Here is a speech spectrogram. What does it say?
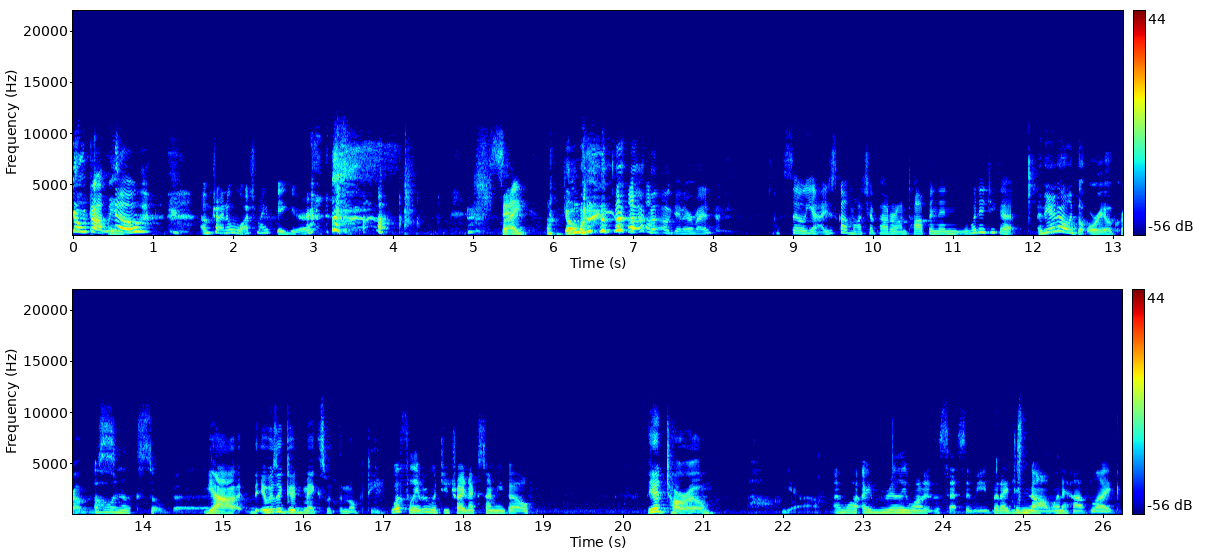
No topping. no. I'm trying to watch my figure. Psych. Oh. okay, never mind. So yeah, I just got matcha powder on top, and then what did you get? I think I got like the Oreo crumbs. Oh, and it looks so good. yeah, it was a good mix with the milk tea. What flavor would you try next time you go? They had taro. Yeah, I want. I really wanted the sesame, but I did not want to have like.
